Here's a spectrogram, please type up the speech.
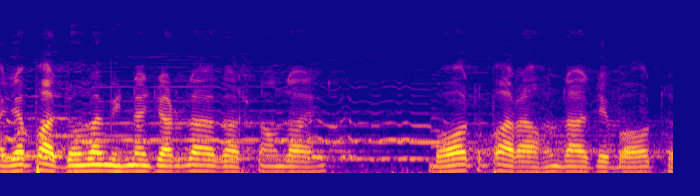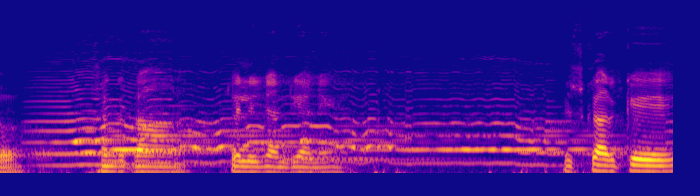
ਅਜਾ ਭਾਦੋਂ ਦਾ ਮਹੀਨਾ ਚੜ੍ਹਦਾ, ਅਗਸਤ ਆਉਂਦਾ ਹੈ। ਬਹੁਤ ਭਾਰਾ ਹੁੰਦਾ ਤੇ ਬਹੁਤ ਸੰਗਤਾਂ ਚਲੀ ਜਾਂਦੀਆਂ ਨੇ। ਇਸ ਕਰਕੇ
